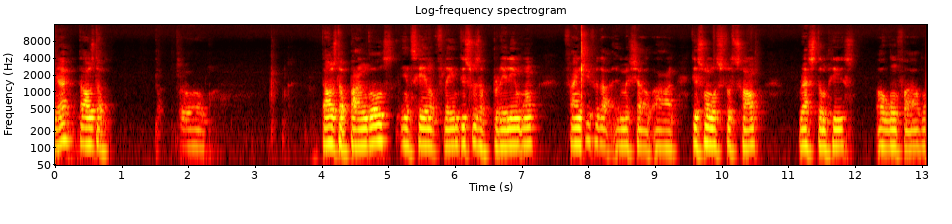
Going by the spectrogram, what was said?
Yeah, that was the oh, that was the Bangles Internal Flame. This was a brilliant one. Thank you for that, Michelle. And this one was for Tom. Rest in peace. 015.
